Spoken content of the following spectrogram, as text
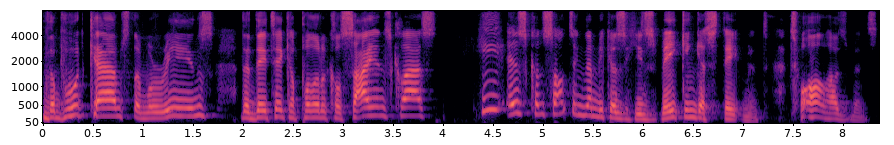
the boot camps, the Marines, that they take a political science class. He is consulting them because he's making a statement to all husbands.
